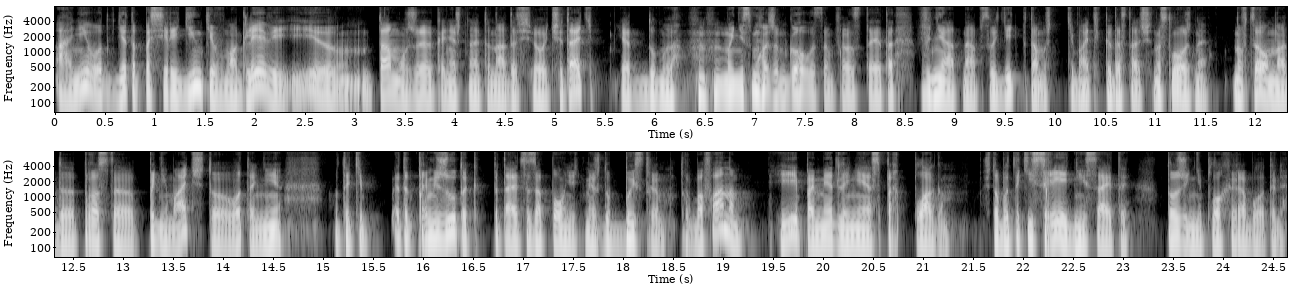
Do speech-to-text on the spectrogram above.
а они вот где-то посерединке в Маглеве, и там уже, конечно, это надо все читать, я думаю, мы не сможем голосом просто это внятно обсудить, потому что тематика достаточно сложная. Но в целом надо просто понимать, что вот они, вот эти, этот промежуток пытаются заполнить между быстрым турбофаном и помедленнее спаркплагом, чтобы такие средние сайты тоже неплохо работали.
